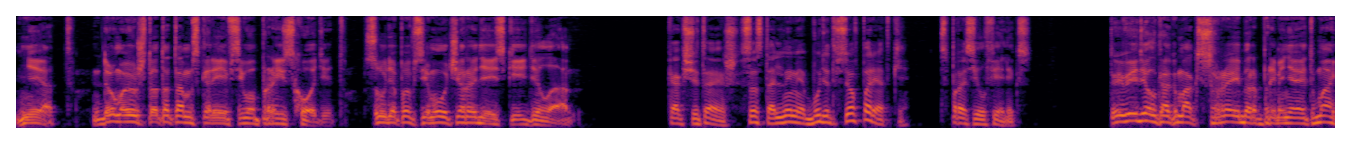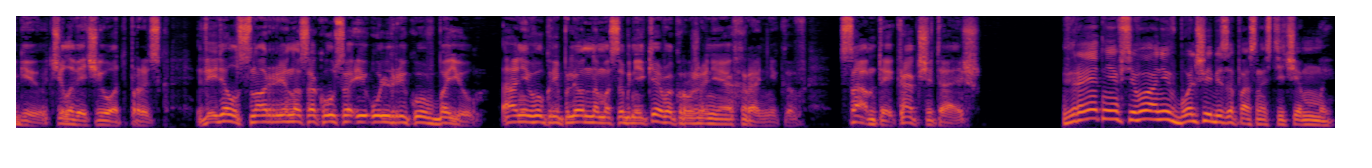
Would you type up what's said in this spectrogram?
«Нет, думаю, что-то там, скорее всего, происходит. Судя по всему, чародейские дела». «Как считаешь, с остальными будет все в порядке?» – спросил Феликс. «Ты видел, как Макс Шрейбер применяет магию, человечий отпрыск? Видел Снорри Носокуса и Ульрику в бою? Они в укрепленном особняке в окружении охранников. Сам ты как считаешь?» «Вероятнее всего, они в большей безопасности, чем мы».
